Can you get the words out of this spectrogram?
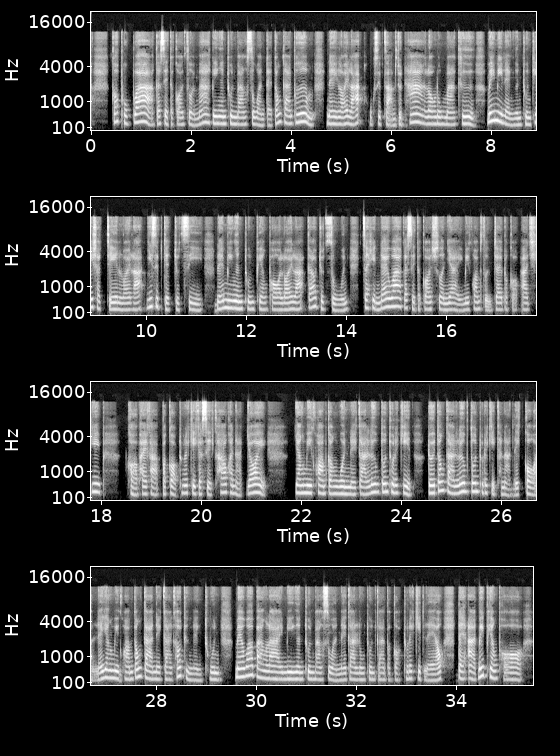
ก็พบว่าเกษตรกรส่วนมากมีเงินทุนบางส่วน แต่ต้องการเพิ่มในร้อยละ 63.5 รองลงมาคือ ไม่มีแหล่งเงินทุนที่ชัดเจนร้อยละ 27.4 และมีเงินทุนเพียงพอร้อยละ 9.0 จะเห็นได้ว่าเกษตรกรส่วนใหญ่มีความสนใจประกอบอาชีพ ขออภัยค่ะ ประกอบธุรกิจเกษตรข้าวขนาดย่อย ยังมีความกังวลในการเริ่มต้นธุรกิจ โดยต้องการเริ่มต้นธุรกิจขนาดเล็กก่อน และยังมีความต้องการในการเข้าถึงแหล่งทุน แม้ว่าบางรายมีเงินทุนบางส่วนในการลงทุนการประกอบธุรกิจแล้ว แต่อาจไม่เพียงพอ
